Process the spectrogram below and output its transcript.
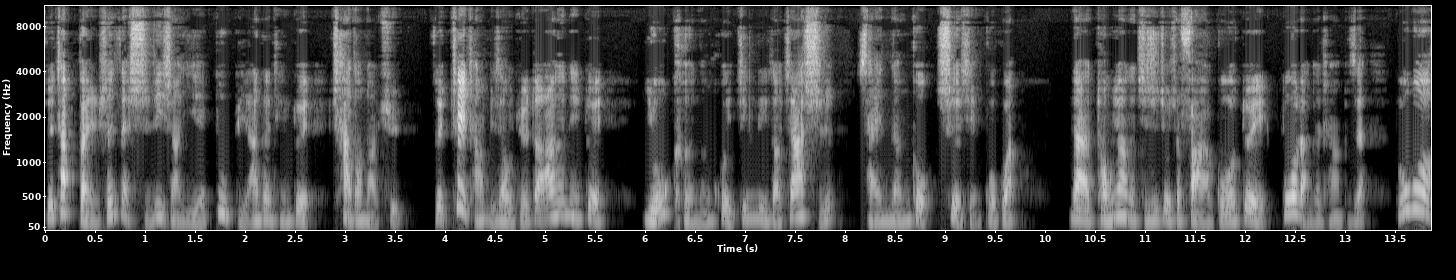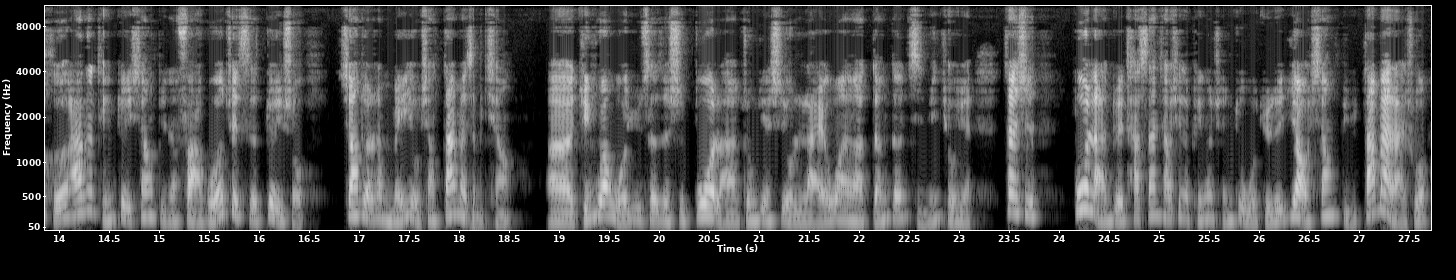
所以他本身在实力上也不比阿根廷队差到哪去，所以这场比赛我觉得阿根廷队有可能会经历到加时才能够涉险过关。那同样的，其实就是法国对波兰的这场比赛。不过和阿根廷队相比呢，法国这次的对手相对来说没有像丹麦这么强。呃，尽管我预测的是波兰中间是有莱万啊等等几名球员，但是波兰队他三条线的平衡程度，我觉得要相比于丹麦来说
